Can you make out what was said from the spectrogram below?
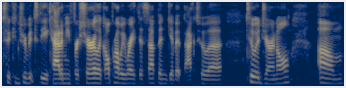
to contribute to the academy for sure. Like, I'll probably write this up and give it back to a to a journal. Um,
